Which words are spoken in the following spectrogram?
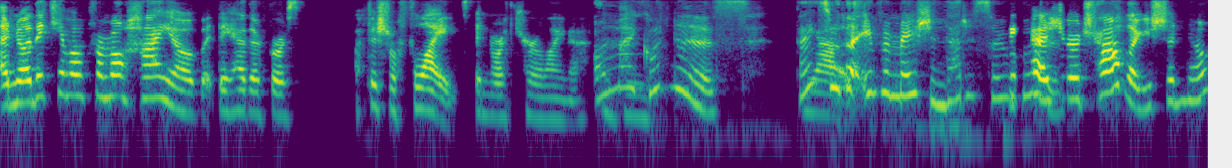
I know they came up from Ohio, but they had their first official flight in North Carolina. Oh my Mhm. goodness. Thanks for Yes. that information. That is so Because good. Because you're a traveler, you should know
